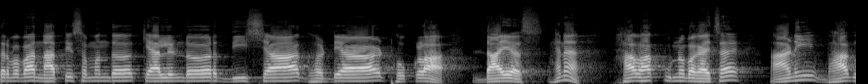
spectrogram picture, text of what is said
तर बाबा नातेसंबंध कॅलेंडर दिशा घड्याळ ठोकळा डायस है ना? हा भाग पूर्ण बघायचा आहे. आणि भाग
